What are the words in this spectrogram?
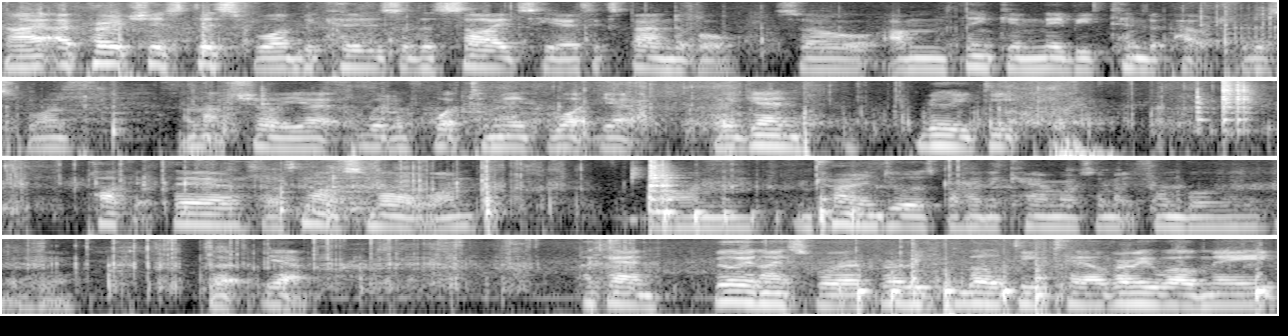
Now, I, purchased this one because of the sides here, it's expandable. So I'm thinking maybe tinder pouch for this one. I'm not sure yet with what to make what yet. But again, really deep pocket there, so it's not a small one. Um, I'm trying to do this behind the camera, so I might fumble a little bit here. But yeah, again, Really nice work, very well detailed, very well made.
